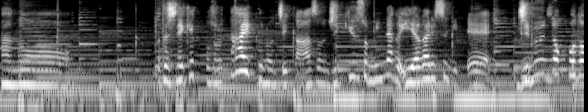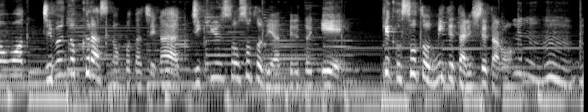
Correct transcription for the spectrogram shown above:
あのー私ね結構その体育の時間その持久走みんなが嫌がりすぎて自分の子供自分のクラスの子たちが持久走外でやってる時結構外を見てたりしてたの。うんうんう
